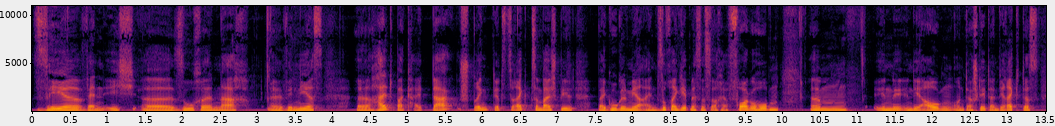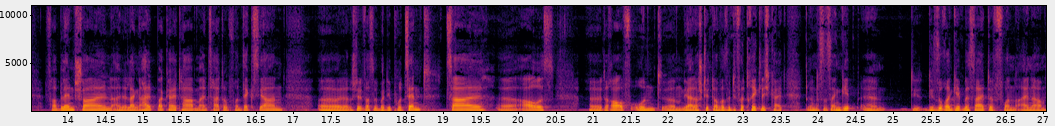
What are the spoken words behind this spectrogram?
sehe, wenn ich äh, suche nach Veneers äh, Haltbarkeit. Da springt jetzt direkt zum Beispiel bei Google mir ein Suchergebnis, das ist auch hervorgehoben ähm, in, die, in die Augen und da steht dann direkt, dass Verblendschalen eine lange Haltbarkeit haben, ein Zeitraum von sechs Jahren. Äh, da steht was über die Prozentzahl äh, aus äh, drauf und ähm, ja, da steht auch was über die Verträglichkeit drin. Das ist ein Ge äh, die, die Suchergebnisseite von einer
